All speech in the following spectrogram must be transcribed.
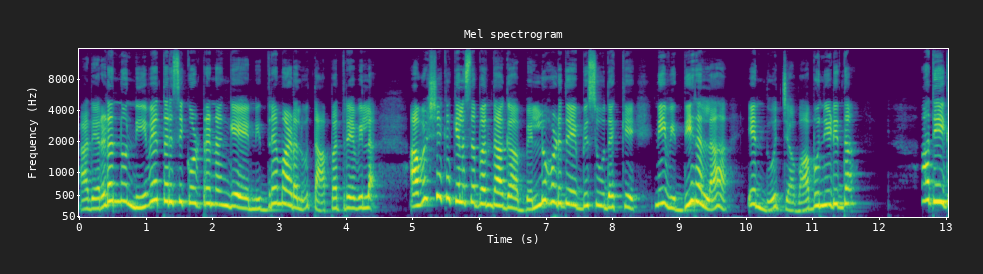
ಅದೆರಡನ್ನು ನೀವೇ ತರಿಸಿಕೊಟ್ರೆ ನನಗೆ ನಿದ್ರೆ ಮಾಡಲು ತಾಪತ್ರಯವಿಲ್ಲ. ಅವಶ್ಯಕ ಕೆಲಸ ಬಂದಾಗ ಬೆಲ್ಲು ಹೊಡೆದು ಎಬ್ಬಿಸುವುದಕ್ಕೆ ನೀವಿದ್ದೀರಲ್ಲ ಎಂದು ಜವಾಬು ನೀಡಿದ್ದ. ಅದೀಗ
